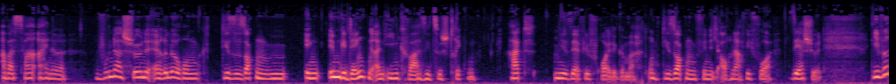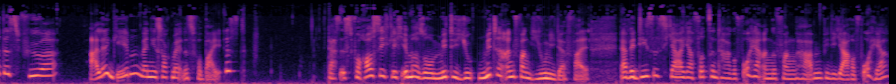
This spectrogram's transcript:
aber es war eine wunderschöne Erinnerung, diese Socken in, im Gedenken an ihn quasi zu stricken. Hat mir sehr viel Freude gemacht. Und die Socken finde ich auch nach wie vor sehr schön. Die wird es für alle geben, wenn die Sock Madness vorbei ist. Das ist voraussichtlich immer so Mitte, Mitte, Anfang Juni der Fall. Da wir dieses Jahr ja 14 Tage vorher angefangen haben, wie die Jahre vorher,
